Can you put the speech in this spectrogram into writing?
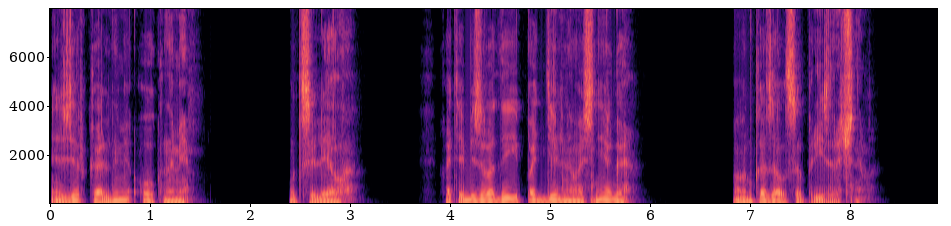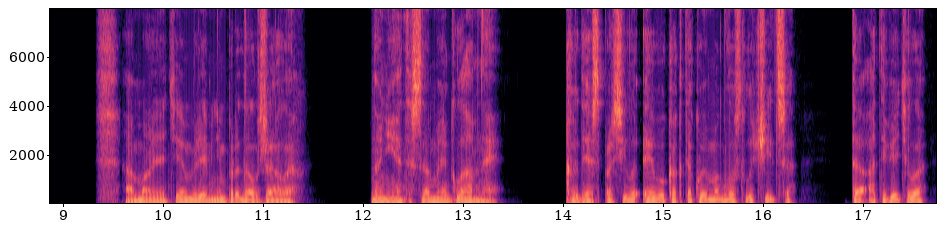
с зеркальными окнами уцелел, хотя без воды и поддельного снега он казался призрачным. А Майя тем временем продолжала. Но не это самое главное. Когда я спросила Эву, как такое могло случиться, та ответила —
